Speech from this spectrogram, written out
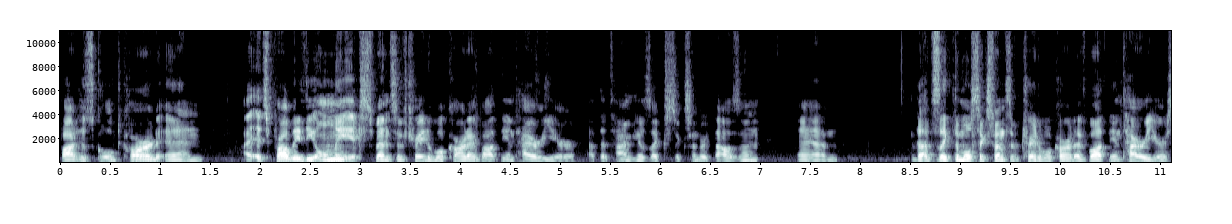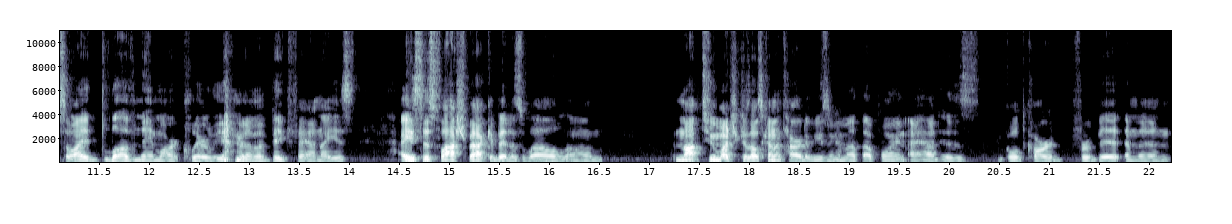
bought his gold card, and it's probably the only expensive tradable card I bought the entire year. At the time, he was like six hundred thousand, and that's like the most expensive tradable card I've bought the entire year. So I love Neymar. Clearly, I mean, I'm a big fan. I used I used his flashback a bit as well. Um, not too much because I was kind of tired of using him at that point. I had his gold card for a bit, and then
